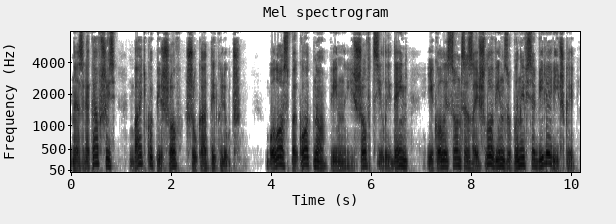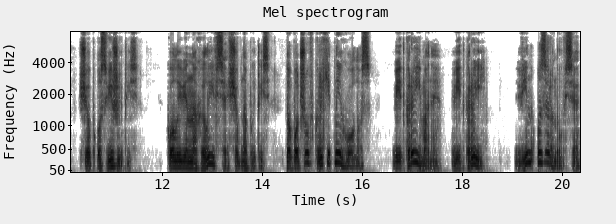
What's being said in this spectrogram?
Не злякавшись, батько пішов шукати ключ. Було спекотно, він йшов цілий день, і коли сонце зайшло, він зупинився біля річки, щоб освіжитись. Коли він нахилився, щоб напитись, то почув крихітний голос Відкрий мене, відкрий. Він озирнувся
